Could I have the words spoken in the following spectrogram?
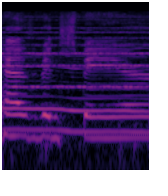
has been spared.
